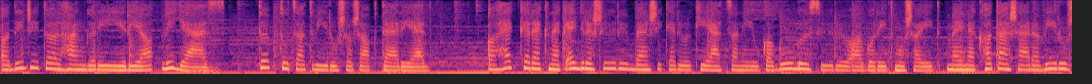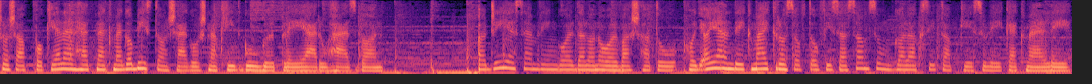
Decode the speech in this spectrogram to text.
A Digital Hungary írja, vigyázz! Több tucat vírusos app terjed a hackereknek egyre sűrűbben sikerül kijátszaniuk a Google szűrő algoritmusait, melynek hatására vírusos appok jelenhetnek meg a biztonságosnak hit Google Play áruházban. A GSM Ring oldalon olvasható, hogy ajándék Microsoft Office a Samsung Galaxy Tab készülékek mellé.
